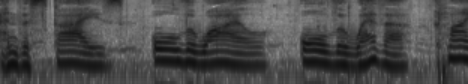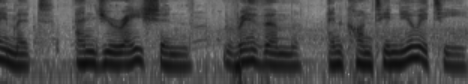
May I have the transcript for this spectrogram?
and the skies, all the while, all the weather, climate and duration, rhythm and continuity,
